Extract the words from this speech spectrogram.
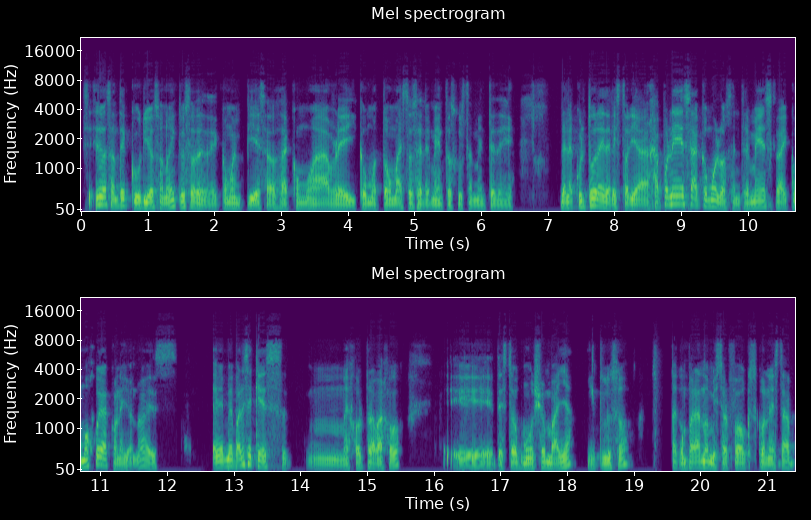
Sí, es bastante curioso, ¿no? Incluso desde cómo empieza, o sea, cómo abre y cómo toma estos elementos justamente de, de la cultura y de la historia japonesa, cómo los entremezcla y cómo juega con ello, ¿no? Es, eh, me parece que es mejor trabajo eh, de stop motion, vaya, incluso. Está comparando Mr. Fox con esta,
